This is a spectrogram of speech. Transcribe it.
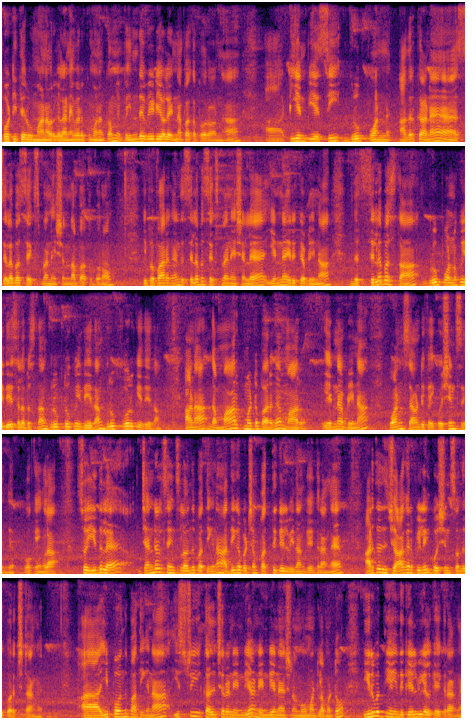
போட்டித் தேர்வு மாணவர்கள் அனைவருக்கும் வணக்கம். இப்போ இந்த வீடியோவில் என்ன பார்க்க போகிறோம்னா டிஎன்பிஎஸ்சி குரூப் ஒன் அதற்கான சிலபஸ் எக்ஸ்ப்ளனேஷன் தான் பார்க்க போகிறோம் இப்போ பாருங்கள் இந்த சிலபஸ் எக்ஸ்ப்ளனேஷனில் என்ன இருக்குது அப்படின்னா இந்த சிலபஸ் தான் குரூப் ஒன்றுக்கும் இதே சிலபஸ் தான் குரூப் டூக்கும் இதே தான் குரூப் ஃபோருக்கும் இதே தான். ஆனால் இந்த மார்க் மட்டும் பாருங்கள் மாறும். என்ன அப்படின்னா ஒன் செவன்ட்டி ஃபைவ் கொஷின்ஸ் இங்கே ஓகேங்களா? ஸோ இதில் ஜென்ரல் சயின்ஸில் வந்து பார்த்திங்கன்னா அதிகபட்சம் பத்து கேள்வி தான் கேட்குறாங்க அடுத்தது ஜாகிரபிலையும் கொஷின்ஸ் வந்து குறைச்சிட்டாங்க. இப்போ வந்து பார்த்தீங்கன்னா history culture and India and Indian national மூமெண்ட்டில் மட்டும் இருபத்தி ஐந்து கேள்விகள் கேட்குறாங்க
